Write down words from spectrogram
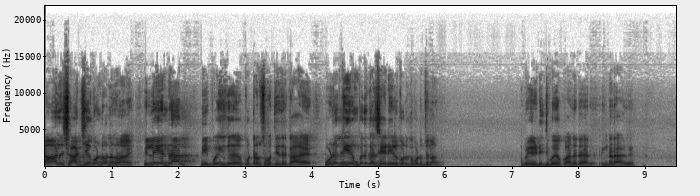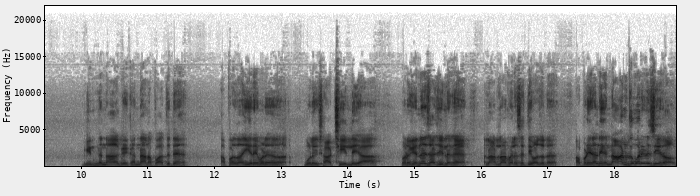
நாலு சாட்சியை கொண்டு வரணுங்கிறாங்க இல்லை என்றால் நீ பொய் குற்றம் சுமத்தியதற்காக உனக்கு எண்பது கசேடிகள் கொடுக்கப்படும் சொன்னாங்க. அப்படியே இடித்து போய் உட்காந்துட்டாரு என்னடா அது என்ன நான் கண்ணால் பார்த்துட்டேன். அப்புறம் தான் இறைவன் உங்களுக்கு சாட்சி இல்லையா? உனக்கு என்ன சாட்சி இல்லைங்க? நான் அல்லா மேலே சத்தியமாக சொன்னேன் அப்படின்னா நீங்கள் நான்கு முறை என்ன செய்யணும்?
